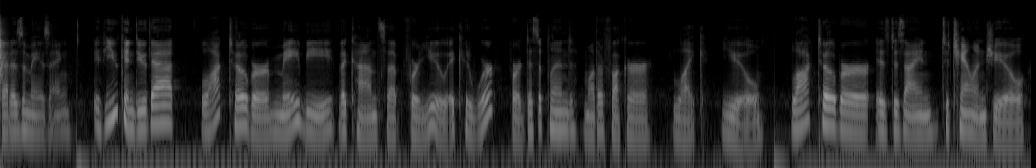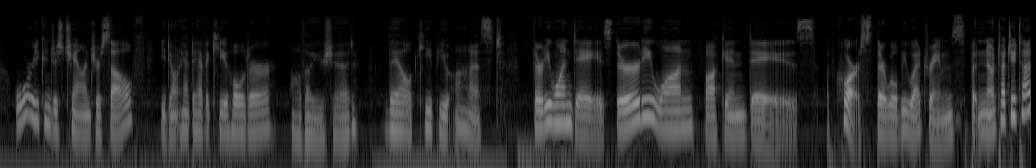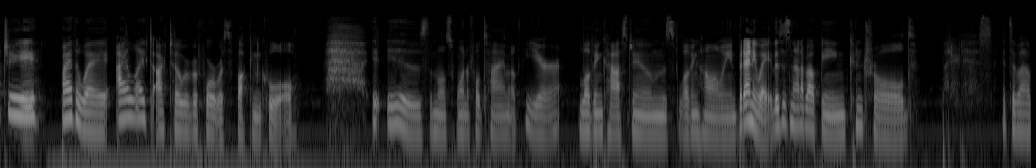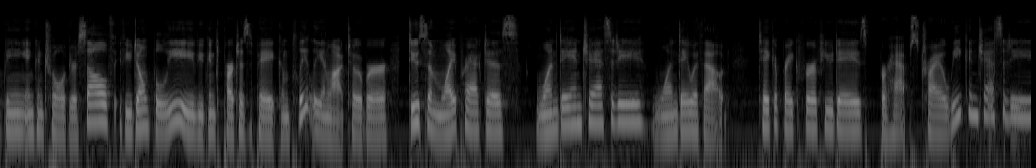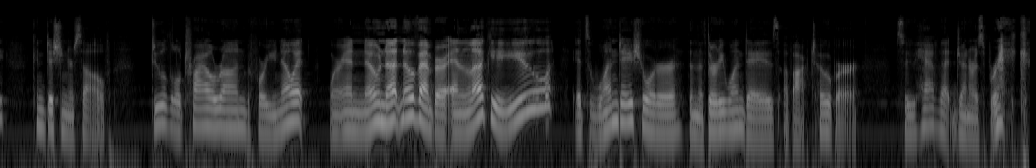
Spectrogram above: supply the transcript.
That is amazing. If you can do that, Locktober may be the concept for you. It could work for a disciplined motherfucker like you. Locktober is designed to challenge you, or you can just challenge yourself. You don't have to have a key holder, although you should. They'll keep you honest. 31 days. 31 fucking days. Of course, there will be wet dreams, but no touchy touchy. By the way, I liked October before it was fucking cool. it is the most wonderful time of the year. Loving costumes, loving Halloween. But anyway, this is not about being controlled, but it is. It's about being in control of yourself. If you don't believe you can participate completely in October, do some light practice. One day in chastity, one day without take a break for a few days, perhaps try a week in chastity, condition yourself, do a little trial run before you know it. We're in No Nut November, and lucky you, it's one day shorter than the 31 days of October. So you have that generous break.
